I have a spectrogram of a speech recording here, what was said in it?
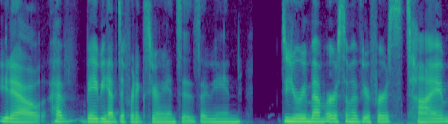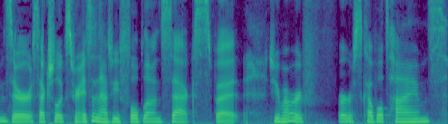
you know, have maybe have different experiences. I mean, do you remember some of your first times or sexual experience? It doesn't have to be full blown sex, but do you remember first couple times?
